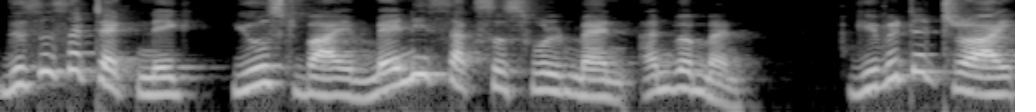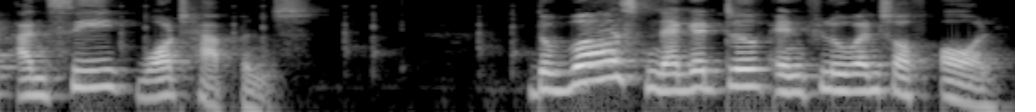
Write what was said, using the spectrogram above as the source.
This is a technique used by many successful men and women Give it a try and see what happens. the worst negative influence of all.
